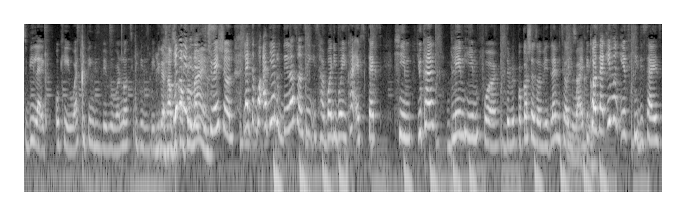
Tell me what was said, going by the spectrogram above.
to be like, okay, we're keeping this baby, we're not keeping this baby. You guys have to Even if compromise. it's a situation like, the, but at the end of the day, that's what I'm saying. It's her body, but you can't expect him. You can't blame him for the repercussions of it. Let me tell you why. Exactly. Because like even if he decides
